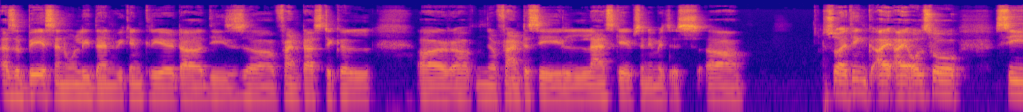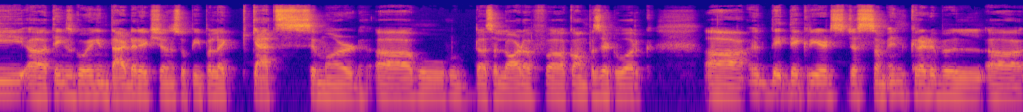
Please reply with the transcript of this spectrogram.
as a base and only then we can create uh, these uh, fantastical or uh, you know, fantasy landscapes and images. Uh, so i think i, I also see uh, things going in that direction. So people like kat simard who, who does a lot of composite work uh, they, they create just some incredible uh,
